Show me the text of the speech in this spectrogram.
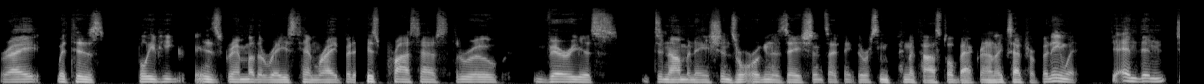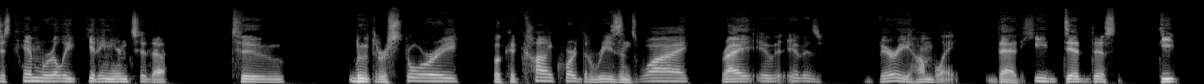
right? With his, believe he, his grandmother raised him, right? But his process through various denominations or organizations. I think there was some Pentecostal background, etc. But anyway, and then just him really getting into the, to Luther's story, Book of Concord, the reasons why, right? It, it was very humbling that he did this deep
